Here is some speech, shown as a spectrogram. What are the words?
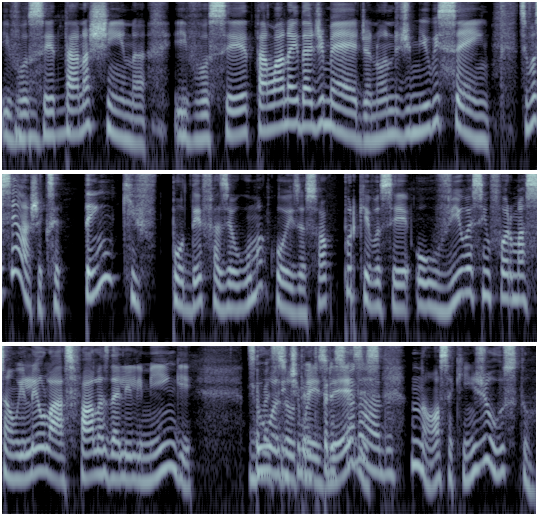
e você uhum. tá na China e você tá lá na Idade Média, no ano de 1100, se você acha que você tem que poder fazer alguma coisa só porque você ouviu essa informação e leu lá as falas da Lili Ming você duas ou três vezes, nossa, que injusto.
